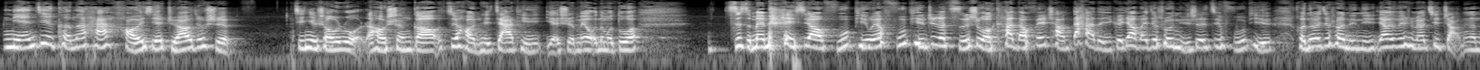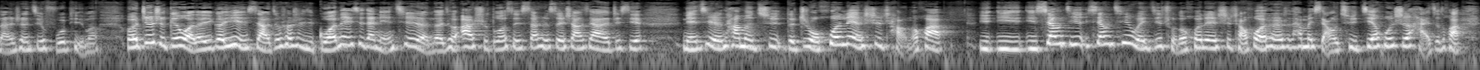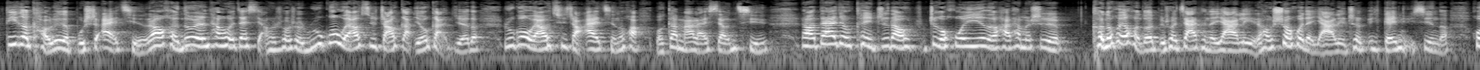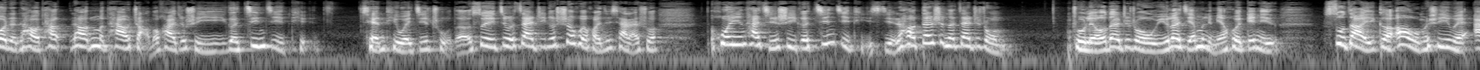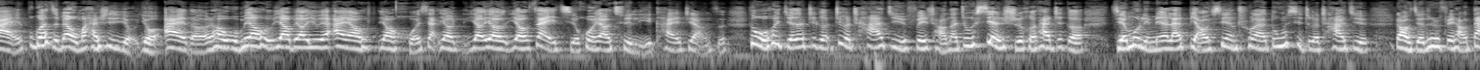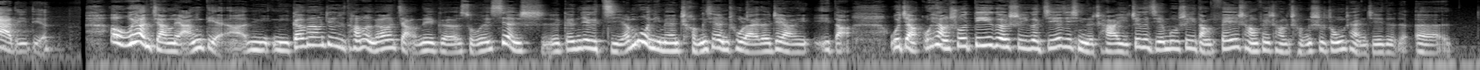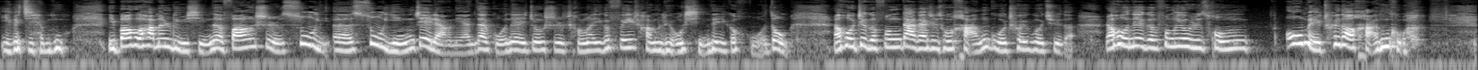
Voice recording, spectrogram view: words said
年纪可能还好一些，主要就是经济收入，然后身高，最好你的家庭也是没有那么多姊姊妹妹 需要扶贫，我要扶贫这个词是我看到非常大的一个，要不然就说女生去扶贫，很多人就说你你要为什么要去找那个男生去扶贫吗？我说这是给我的一个印象，就说是国内现在年轻人的就二十多岁、三十岁上下的这些年轻人，他们去的这种婚恋市场的话。以以以相亲相亲为基础的婚恋市场，或者说是他们想要去结婚生孩子的话，第一个考虑的不是爱情。然后很多人他会在想说，是如果我要去找感有感觉的，如果我要去找爱情的话，我干嘛来相亲？然后大家就可以知道，这个婚姻的话，他们是可能会有很多，比如说家庭的压力，然后社会的压力，这给女性的，或者然后他然后那么他要找的话，就是以一个经济体前提为基础的，所以就是在这个社会环境下来说。婚姻它其实是一个经济体系，然后但是呢，在这种主流的这种娱乐节目里面，会给你塑造一个哦，我们是因为爱，不管怎么样，我们还是有有爱的。然后我们要要不要因为爱要要活下，要要要要在一起，或者要去离开这样子？就我会觉得这个这个差距非常大，这个现实和他这个节目里面来表现出来东西，这个差距让我觉得是非常大的一点。哦，我想讲两点啊，你你刚刚就是唐本刚刚讲那个所谓现实跟这个节目里面呈现出来的这样一档，我讲我想说第一个是一个阶级性的差异，这个节目是一档非常非常城市中产阶级的呃一个节目，你包括他们旅行的方式，宿呃宿营这两年在国内就是成了一个非常流行的一个活动，然后这个风大概是从韩国吹过去的，然后那个风又是从欧美吹到韩国。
